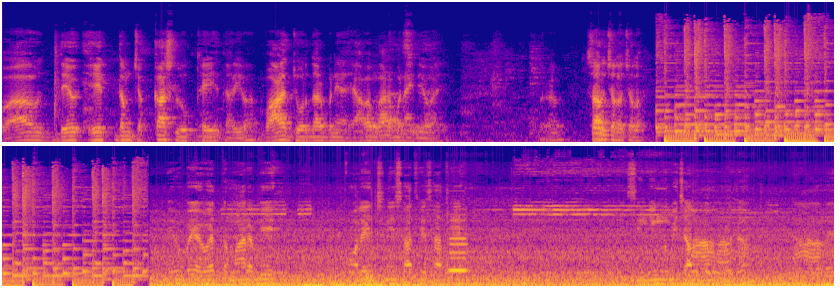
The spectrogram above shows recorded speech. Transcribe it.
વાવ દેવ એકદમ જક્કાસ લુક થઈ છે તારી હો. વાળ જ જોરદાર બન્યા છે. આવા મારા બનાવી દેવા છે બરાબર? સારું ચલો ચલો. દેવભાઈ હવે તમારે બી કોલેજની સાથે સાથે સિંગિંગનું બી ચાલુ કરવું પડશે હા હવે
